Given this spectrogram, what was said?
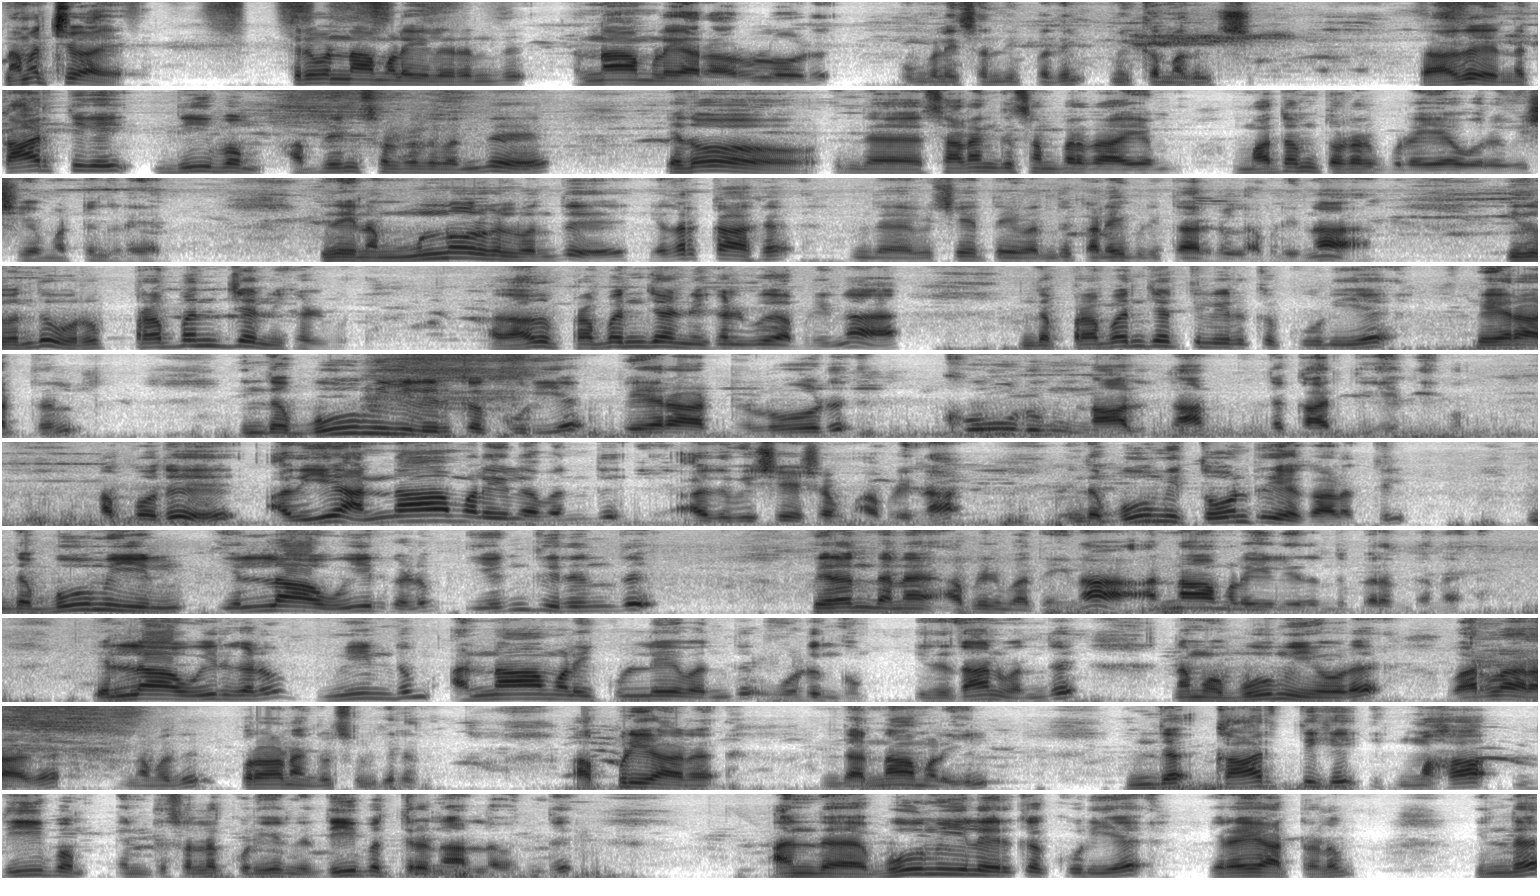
நமச்சிவாய திருவண்ணாமலையிலிருந்து அண்ணாமலையார் அருளோடு உங்களை சந்திப்பதில் மிக்க மகிழ்ச்சி. அதாவது இந்த கார்த்திகை தீபம் அப்படின்னு சொல்றது வந்து ஏதோ இந்த சடங்கு சம்பிரதாயம் மதம் தொடர்புடைய ஒரு விஷயம் மட்டும் கிடையாது. இதை நம் முன்னோர்கள் வந்து எதற்காக இந்த விஷயத்தை வந்து கடைபிடித்தார்கள் அப்படின்னா இது வந்து ஒரு பிரபஞ்ச நிகழ்வு. அதாவது பிரபஞ்ச நிகழ்வு அப்படின்னா இந்த பிரபஞ்சத்தில் இருக்கக்கூடிய பேராற்றல் இந்த பூமியில் இருக்கக்கூடிய பேராற்றலோடு கூடும் நாள் தான் இந்த கார்த்திகை தீபம். அப்போது அது ஏன் அண்ணாமலையில் வந்து அது விசேஷம் அப்படின்னா இந்த பூமி தோன்றிய காலத்தில் இந்த பூமியில் எல்லா உயிர்களும் எங்கிருந்து பிறந்தன அப்படின்னு பார்த்தீங்கன்னா அண்ணாமலையில் இருந்து பிறந்தன. எல்லா உயிர்களும் மீண்டும் அண்ணாமலைக்குள்ளே வந்து ஒடுங்கும். இதுதான் வந்து நம்ம பூமியோட வரலாறாக நமது புராணங்கள் சொல்கிறது. அப்படியான இந்த அண்ணாமலையில் இந்த கார்த்திகை மகா தீபம் என்று சொல்லக்கூடிய இந்த தீப திருநாளில் வந்து அந்த பூமியில் இருக்கக்கூடிய இரையாற்றலும் இந்த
